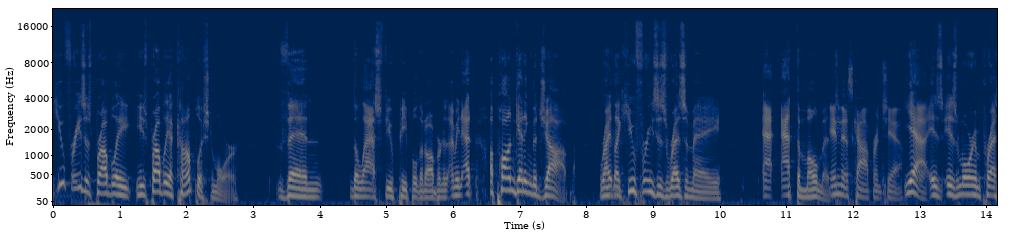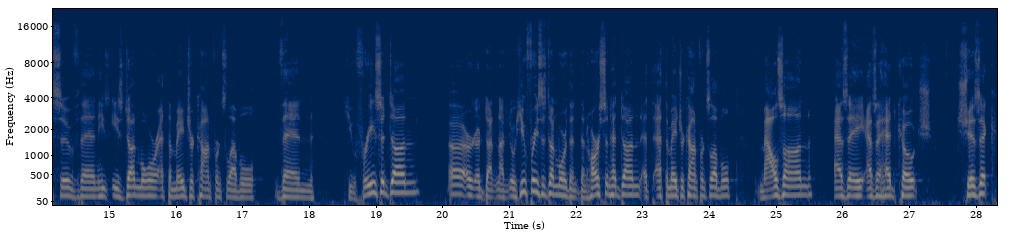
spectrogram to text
Hugh Freeze is probably he's probably accomplished more than the last few people that Auburn. I mean, at upon getting the job, right? Mm-hmm. Like Hugh Freeze's resume at, at the moment in this conference, yeah, yeah, is is more impressive than he's he's done more at the major conference level than Hugh Freeze had done. Uh, or, or not, Hugh Freeze has done more than, than Harsin had done at, at the major conference level. Malzahn as a as a head coach, Chizik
